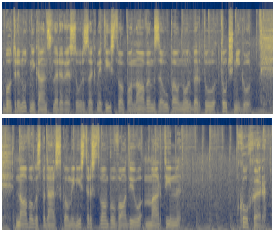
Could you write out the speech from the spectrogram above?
bo trenutni kancler resor za kmetijstvo po novem zaupal Norbertu Točnigu. Novo gospodarsko ministrstvo bo vodil Martin Kocher.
